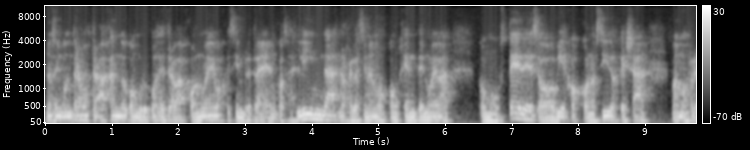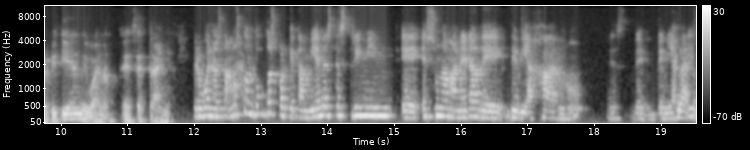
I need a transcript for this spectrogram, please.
nos encontramos trabajando con grupos de trabajo nuevos que siempre traen cosas lindas, nos relacionamos con gente nueva como ustedes o viejos conocidos que ya vamos repitiendo y bueno, es extraña. Pero bueno, estamos contentos porque también este streaming eh, es una manera de, de viajar, ¿no? es de, viajar y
